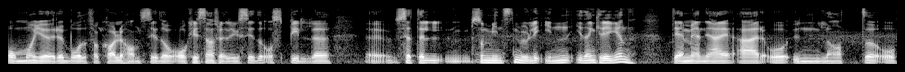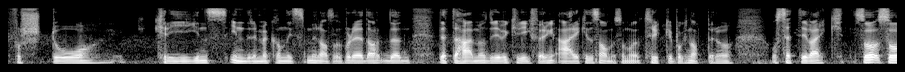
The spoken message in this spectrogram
om å gjøre både fra Karl Johans side og Christian Fredriks side å spille eh, Sette så minst mulig inn i den krigen. Det mener jeg er å unnlate å forstå krigens indre mekanismer. Altså, for det, det, dette her med å drive krigføring er ikke det samme som å trykke på knapper og, og sette i verk. Så, så,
